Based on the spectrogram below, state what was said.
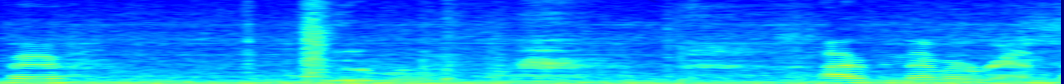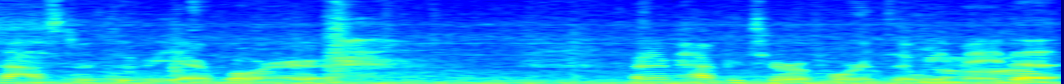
Okay. I've never ran faster through the airport, but I'm happy to report that we made it.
